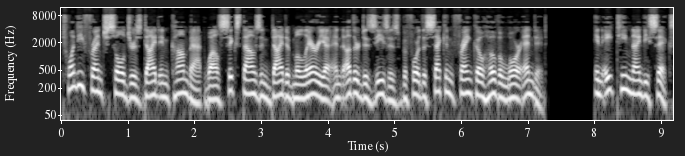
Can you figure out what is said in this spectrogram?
Twenty French soldiers died in combat while 6,000 died of malaria and other diseases before the Second Franco-Hova War ended. In 1896,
